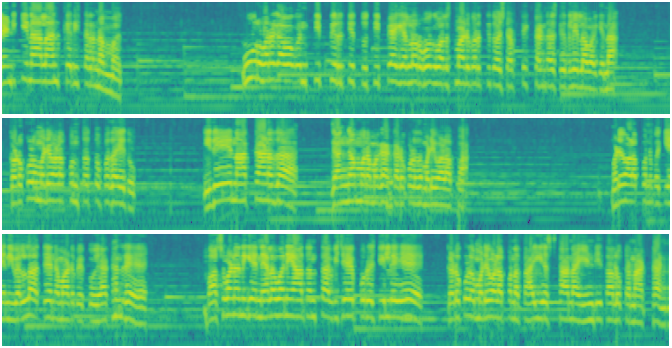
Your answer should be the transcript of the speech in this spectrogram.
ಲಂಡ್ಕಿ ನಾಲ ಅಂತ ಕರೀತಾರ ನಮ್ಮಲ್ಲಿ. ಊರ್ ಹೊರಗೆ ಅವಾಗ ಒಂದ್ ತಿಪ್ಪಿ ಇರ್ತಿತ್ತು. ತಿಪ್ಪ್ಯಾಗ ಎಲ್ಲರೂ ಹೋಗಿ ಹೊಲಸ್ ಮಾಡಿ ಬರ್ತಿದ್ವು. ಸೆಪ್ಟಿಕ್ ಸಂಡಾಸ್ ಇರ್ಲಿಲ್ಲ ಅವಾಗಿನ. ಕಡ್ಕೊಳ ಮಡಿವಾಳಪ್ಪನ ತತ್ವ ಪದ ಇದು. ಇದೇ ನಾಕ್ತಾಣದ ಗಂಗಮ್ಮನ ಮಗ ಕಡ್ಕೊಳದ ಮಡಿವಾಳಪ್ಪ. ಮಡಿವಾಳಪ್ಪನ ಬಗ್ಗೆ ನೀವೆಲ್ಲ ಅಧ್ಯಯನ ಮಾಡಬೇಕು. ಯಾಕಂದ್ರೆ ಬಸವಣ್ಣನಿಗೆ ನೆಲವಣಿ ಆದಂತ ವಿಜಯಪುರ ಜಿಲ್ಲೆಯೇ ಗಡಕುಳ ಮಡಿವಾಳಪ್ಪನ ತಾಯಿಯ ಸ್ಥಾನ, ಇಂಡಿ ತಾಲೂಕನ ನಾಕ್ಕಾಣ್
